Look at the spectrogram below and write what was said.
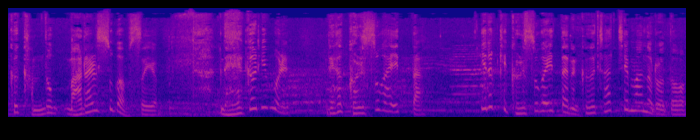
그 감동 말할 수가 없어요. 내 그림을 내가 걸 수가 있다. 이렇게 걸 수가 있다는 그 자체만으로도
